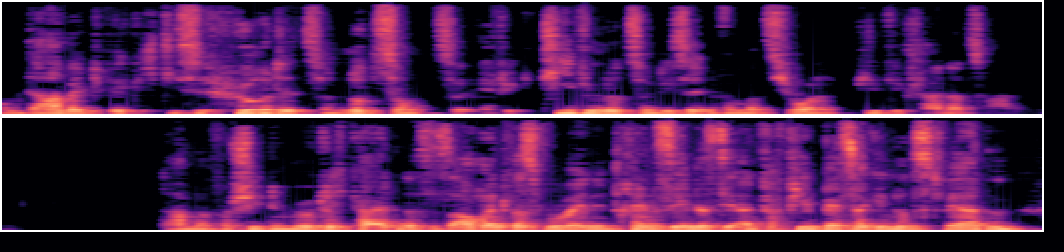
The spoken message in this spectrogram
um damit wirklich diese Hürde zur Nutzung, zur effektiven Nutzung dieser Informationen viel, viel kleiner zu halten. Da haben wir verschiedene Möglichkeiten. Das ist auch etwas, wo wir in den Trends sehen, dass die einfach viel besser genutzt werden.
